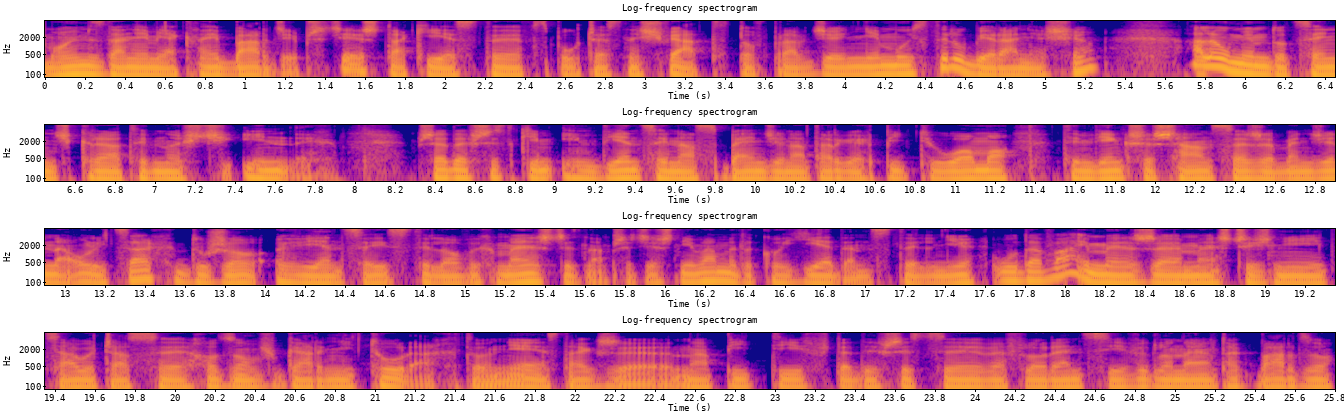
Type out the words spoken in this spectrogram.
Moim zdaniem jak najbardziej. Przecież taki jest e, współczesny świat. To wprawdzie nie mój styl ubierania się, ale umiem docenić kreatywność innych. Przede wszystkim im więcej nas będzie na targach Pituomo, tym większe szanse, że będzie na ulicach dużo więcej stylowych mężczyzn. A przecież nie mamy tylko jeden styl. Nie udawajmy, że mężczyźni cały czas e, chodzą w garniturach. To nie jest tak, że na Pitti wtedy wszyscy we Florencji wyglądają tak bardzo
